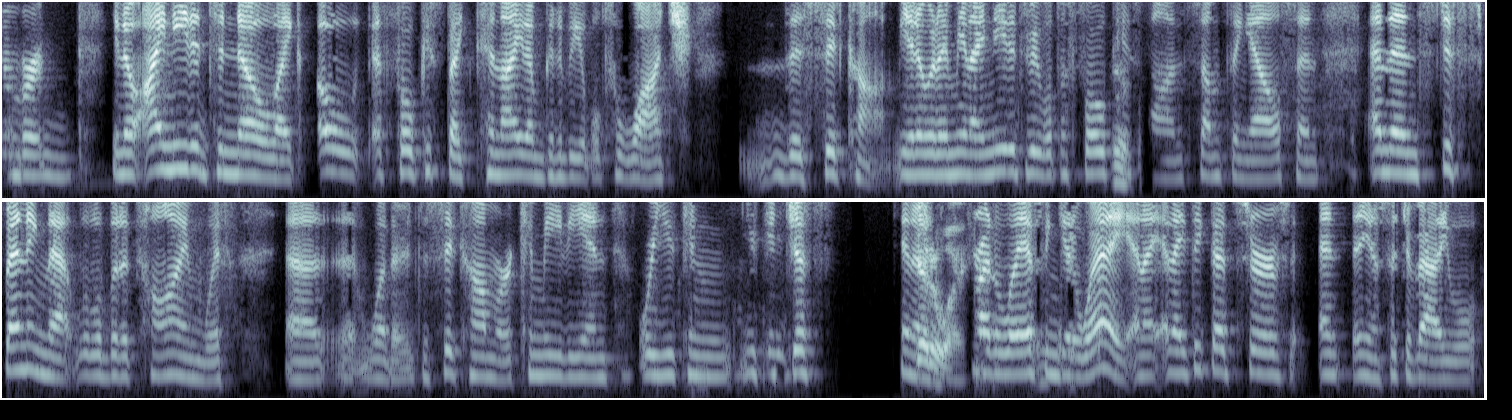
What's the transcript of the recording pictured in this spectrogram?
remember, you know, I needed to know, like, oh, focus. Like tonight, I'm going to be able to watch this sitcom. You know what i mean? I needed to be able to focus yeah. on something else. And and then just spending that little bit of time with uh, uh, whether it's a sitcom or a comedian where you can you can just you know try to laugh and get away. And i and i think that serves and you know such a valuable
